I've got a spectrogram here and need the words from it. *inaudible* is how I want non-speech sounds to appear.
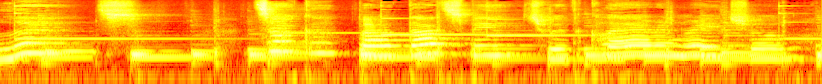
Let's talk about that speech with Claire and Rachel.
